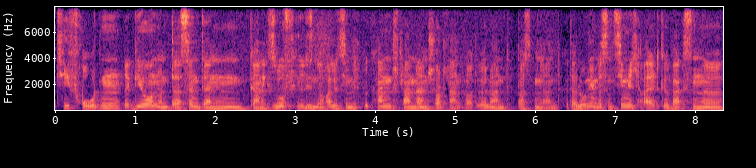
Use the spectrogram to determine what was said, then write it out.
tiefroten Regionen und das sind dann gar nicht so viele. Die sind auch alle ziemlich bekannt. Flandern, Schottland, Nordirland, Baskenland, Katalonien. Das sind ziemlich altgewachsene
